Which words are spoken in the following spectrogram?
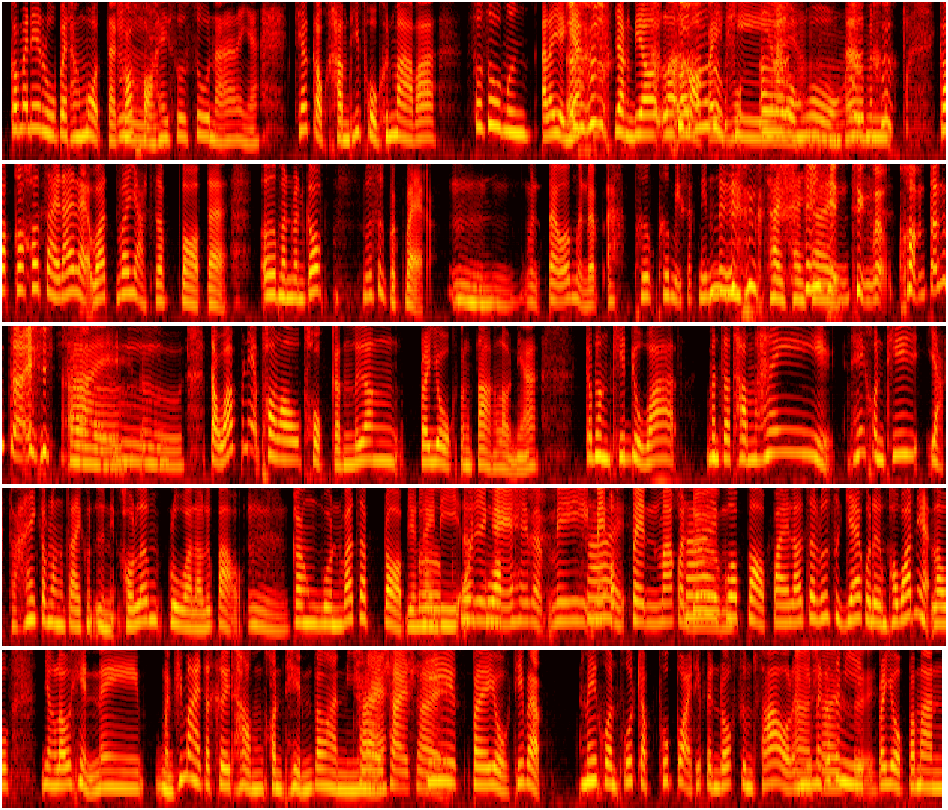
ก็ไม่ได้รู้ไปทั้งหมด แต่ก็อืมขอให้สู้ๆนะอะไรเงี้ย เทียบกับคำที่โผล่ขึ้นมาว่า สู้ๆมึง อะไรอย่างเงี้ย อย่างเดียวเราคือเราขอจะรู้สึกไปทีเออะไรออย่างโงเงี้ยงๆเออมันก็ก็เข้าใจได้แหละว่าว่าอยากจะปลอบแต่ เออมันมันก็รู้สึกแปลกๆอะอืมอืมมันแปลว่าเหมือนแบบอะเพิ่มเพิ่มอีกสักนิดนึงใช่ใช่ให้ใช่เห็นถึงแบบความตั้งใจ ใช่อืมเออแต่ว่าเนี่ยพอเราถกกันเรื่องประโยคต่าง ๆ เหล่านี้กำลังคิดอยู่ว่า มันจะทำให้ให้คนที่อยากจะให้กำลังใจคนอื่นเนี่ยเขาเริ่มกลัวแล้วหรือเปล่าอืมกังวลว่าจะปลอบยังไงดีเออพูดเออยักงลัวไงให้แบบไม่ใช่ไม่ออฟเฟนมากกว่าเดิมใช่กลัวปลอบไปแล้วจะรู้สึกแย่กว่าเดิมเพราะว่าเนี่ยเราอย่างเราเห็นในเหมือนพี่มายจะเคยทำคอนเทนต์ประมาณนี้ใช่ไหมใช่ใช่ที่ประโยคที่แบบ ไม่ควรพูดกับผู้ป่วยที่เป็นโรคซึมเศร้าแล้วอ่านี้มันก็ใช่จะมีเคยประโยคประมาณ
